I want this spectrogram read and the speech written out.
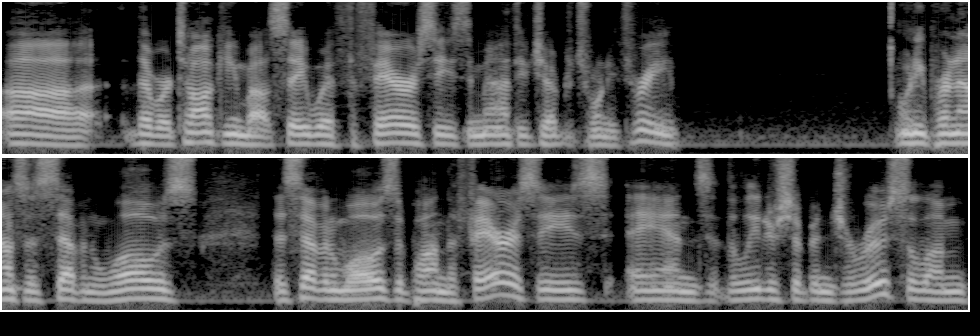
uh, that we're talking about, say, with the Pharisees in Matthew chapter 23, when he pronounces seven woes, the seven woes upon the Pharisees and the leadership in Jerusalem,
